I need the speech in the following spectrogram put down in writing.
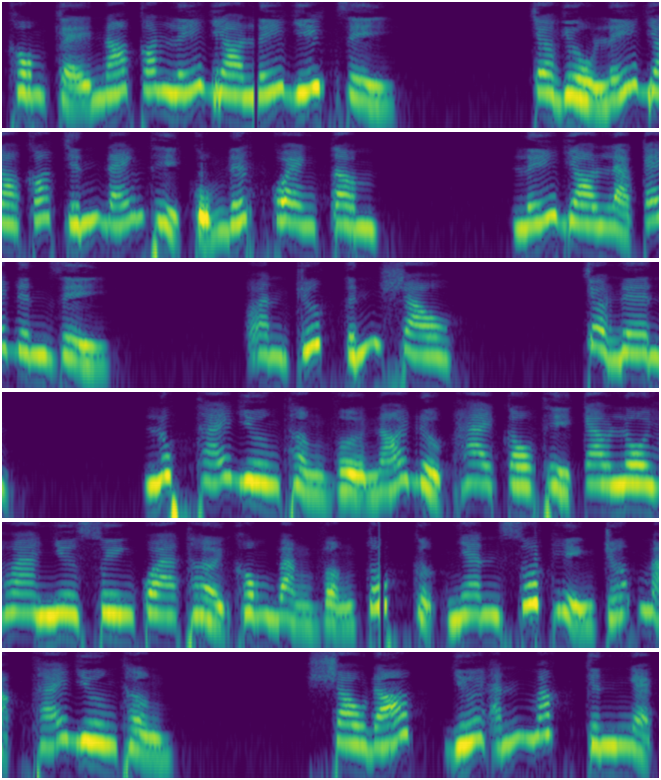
không kể nó có lý do lý giết gì. Cho dù lý do có chính đáng thì cũng đếch quan tâm. Lý do là cái đinh gì? Oanh trước tính sau. Cho nên, Lúc Thái Dương thần vừa nói được hai câu thì cao lôi hoa như xuyên qua thời không bằng vận tốc cực nhanh xuất hiện trước mặt Thái Dương thần. Sau đó, dưới ánh mắt kinh ngạc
